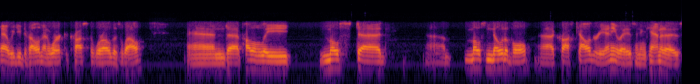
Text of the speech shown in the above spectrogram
yeah we do development work across the world as well. And probably most most notable across Calgary, anyways, and in Canada, is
